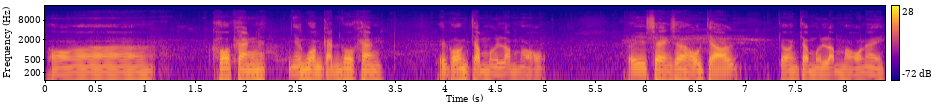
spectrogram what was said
họ khó khăn những hoàn cảnh khó khăn. Thì có 115 hộ. Thì sang sẽ hỗ trợ cho 115 hộ này.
